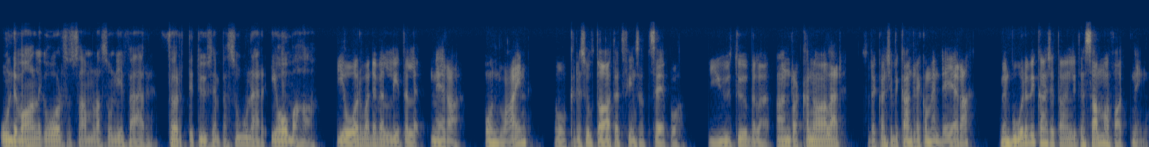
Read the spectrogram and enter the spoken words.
Under vanliga år så samlas ungefär 40 000 personer i Omaha. I år var det väl lite mera online och resultatet finns att se på Youtube eller andra kanaler. Så det kanske vi kan rekommendera. Men borde vi kanske ta en liten sammanfattning?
